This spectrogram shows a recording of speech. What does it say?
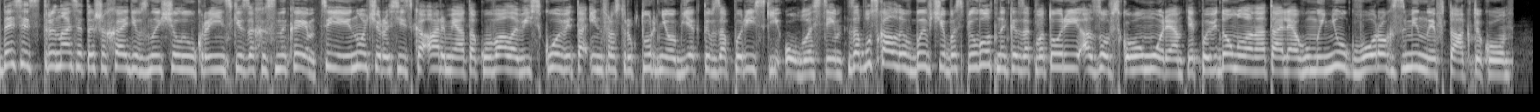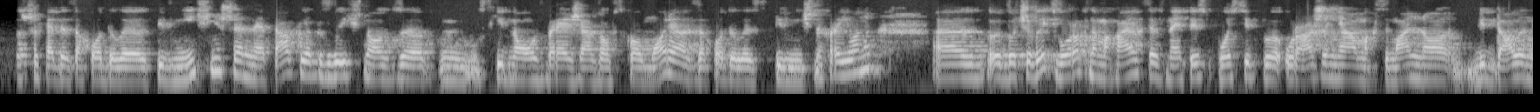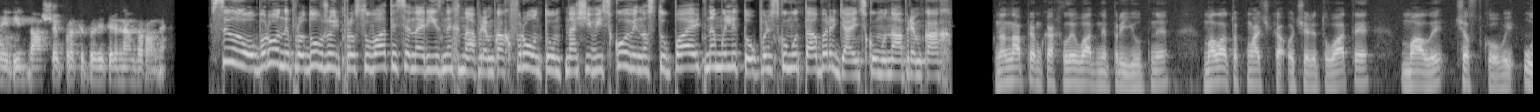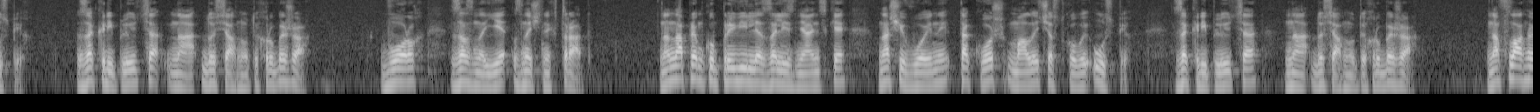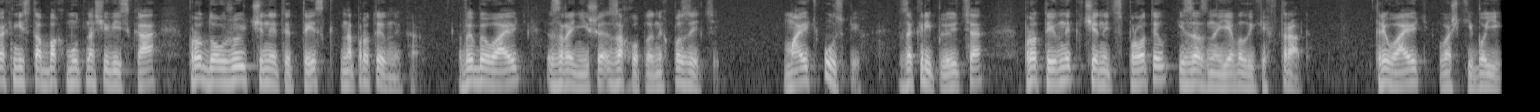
10 з 13 шахедів знищили українські захисники. Цієї ночі російська армія атакувала військові та інфраструктурні об'єкти в Запорізькій області. Запускали вбивчі безпілотники з акваторії Азовського моря. Як повідомила Наталія Гуменюк, ворог змінив тактику. Шахеди заходили північніше, не так як звично з східного узбережжя Азовського моря. Заходили з північних районів. Е, Вочевидь, ворог намагається знайти спосіб ураження максимально віддалений від нашої протиповітряної оборони. Сили оборони продовжують просуватися на різних напрямках фронту. Наші військові наступають на Мелітопольському та Бердянському напрямках. На напрямках Левадне Приютне, Мала Токмачка Очеретувати мали частковий успіх, закріплюються на досягнутих рубежах. Ворог зазнає значних втрат. На напрямку Привілля Залізнянське наші воїни також мали частковий успіх, закріплюються на досягнутих рубежах. На флангах міста Бахмут наші війська продовжують чинити тиск на противника, вибивають з раніше захоплених позицій мають успіх, закріплюються, противник чинить спротив і зазнає великих втрат. Тривають важкі бої.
